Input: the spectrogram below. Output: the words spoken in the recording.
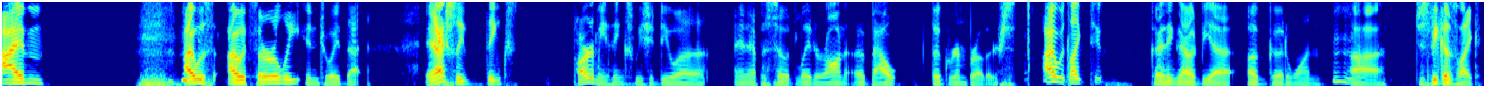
I'm I was I would thoroughly enjoyed that. It actually thinks part of me thinks we should do a an episode later on about the Grimm brothers. I would like to. 'Cause I think that would be a, a good one. Mhm. Uh, just because like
